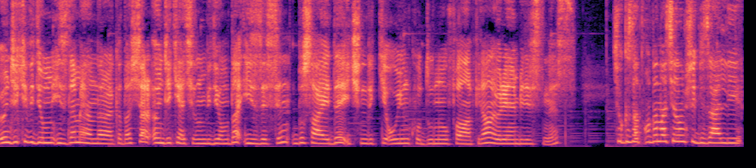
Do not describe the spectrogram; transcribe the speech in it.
önceki videomu izlemeyenler arkadaşlar önceki açılım videomu da izlesin. Bu sayede içindeki oyun kodunu falan filan öğrenebilirsiniz. Çok uzatmadan açalım şu güzelliği.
